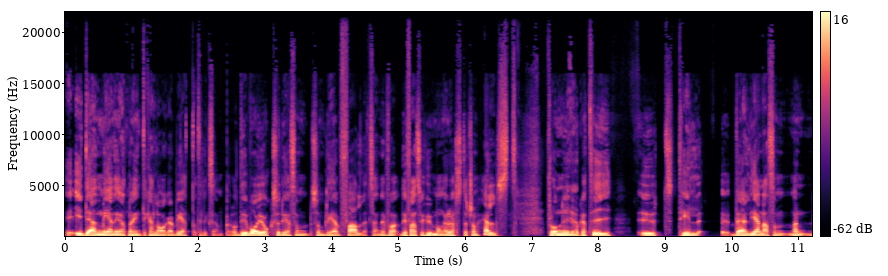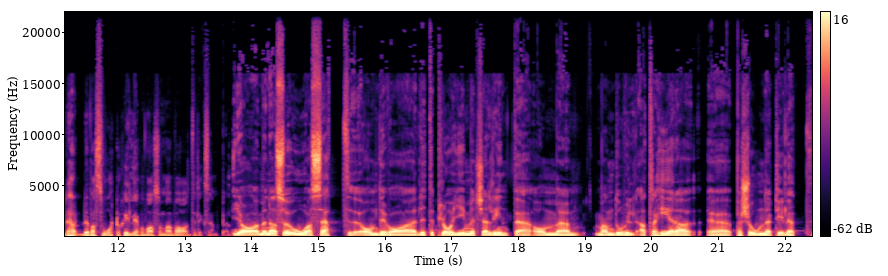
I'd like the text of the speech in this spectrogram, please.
i den meningen att man inte kan lagarbeta till exempel. Och det var ju också det som, som blev fallet sen. Det, var, det fanns ju hur många röster som helst från Ny Demokrati ut till väljarna. Som man, det, det var svårt att skilja på vad som var vad till exempel. Ja, men alltså oavsett om det var lite ploj-image eller inte, om eh, man då vill attrahera eh, personer till ett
